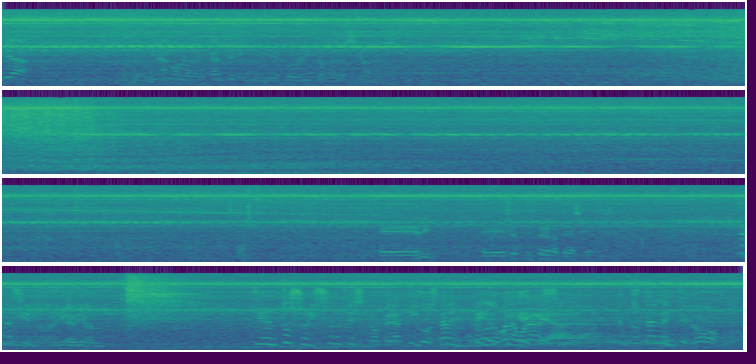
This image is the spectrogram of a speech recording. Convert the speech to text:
Julia, terminá con lo de catering y después venite a operaciones. Eh, eh, yo te espero en operaciones. ¿Qué están haciendo con este avión? Tienen dos horizontes inoperativos, están en pedo, van a ¿Qué volar así. Están totalmente locos.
